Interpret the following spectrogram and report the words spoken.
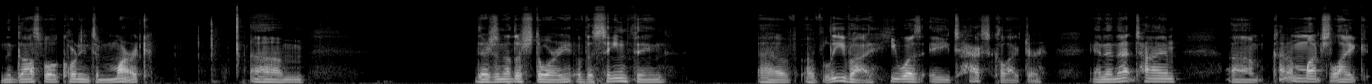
in the gospel according to Mark, um, there's another story of the same thing of of Levi. He was a tax collector, and in that time, um, kind of much like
